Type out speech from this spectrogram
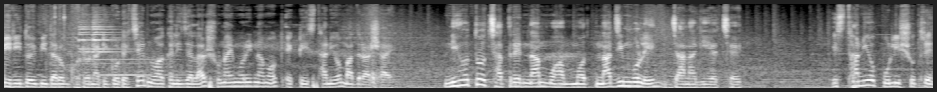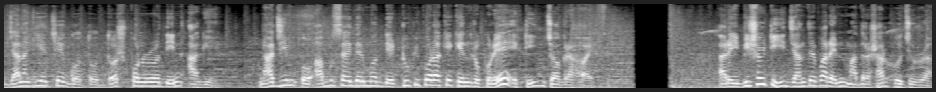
এই হৃদয় বিদারক ঘটনাটি ঘটেছে নোয়াখালী জেলার সোনাইমুড়ি নামক একটি স্থানীয় মাদ্রাসায়। নিহত ছাত্রের নাম মোহাম্মদ নাজিম বলে জানা গিয়েছে। স্থানীয় পুলিশ সূত্রে জানা গিয়েছে, গত দশ পনেরো দিন আগে নাজিম ও আবু সাইদের মধ্যে টুপি পরাকে কেন্দ্র করে একটি ঝগড়া হয়। আর এই বিষয়টি জানতে পারেন মাদ্রাসার হুজুররা।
